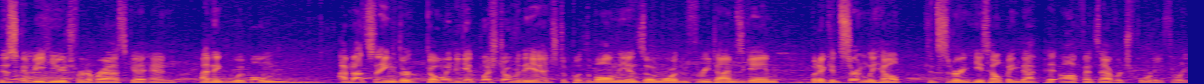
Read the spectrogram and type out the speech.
This could be huge for Nebraska, and I think Whipple. I'm not saying they're going to get pushed over the edge to put the ball in the end zone more than three times a game, but it could certainly help considering he's helping that Pitt offense average 43.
